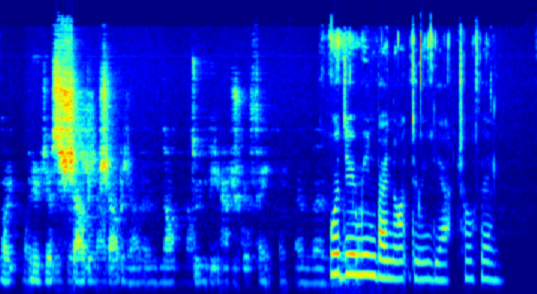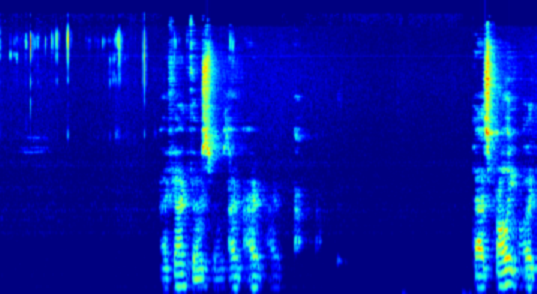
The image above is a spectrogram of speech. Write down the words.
like they're just shouting, shouting, and not doing the actual thing. And then, what do you mean by not doing the actual thing? I feel like those. I, I, I that's probably like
